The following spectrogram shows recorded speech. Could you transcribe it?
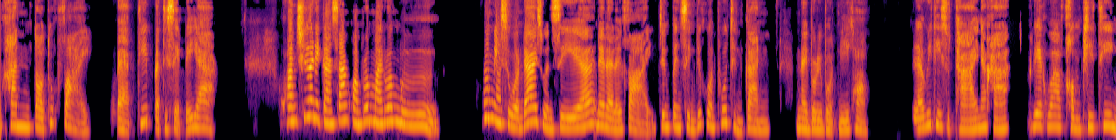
ำคัญต่อทุกฝ่ายแบบที่ปฏิเสธได้ยาก ความเชื่อในการสร้างความร่วมไม้ร่วมมือ ผู้มีส่วนได้ส่วนเสียในหลาย ๆ ฝ่าย จึงเป็นสิ่งที่ควรพูดถึงกันในบริบทนี้ค่ะ และวิธีสุดท้ายนะคะ เรียกว่า competing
